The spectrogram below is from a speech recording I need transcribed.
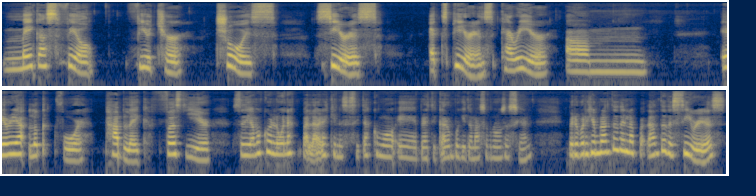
Make us feel, future, choice, serious, experience, career, um, area look for, public, first year. O digamos con algunas palabras que necesitas como eh, practicar un poquito más su pronunciación. Pero por ejemplo, antes de, la, antes de serious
